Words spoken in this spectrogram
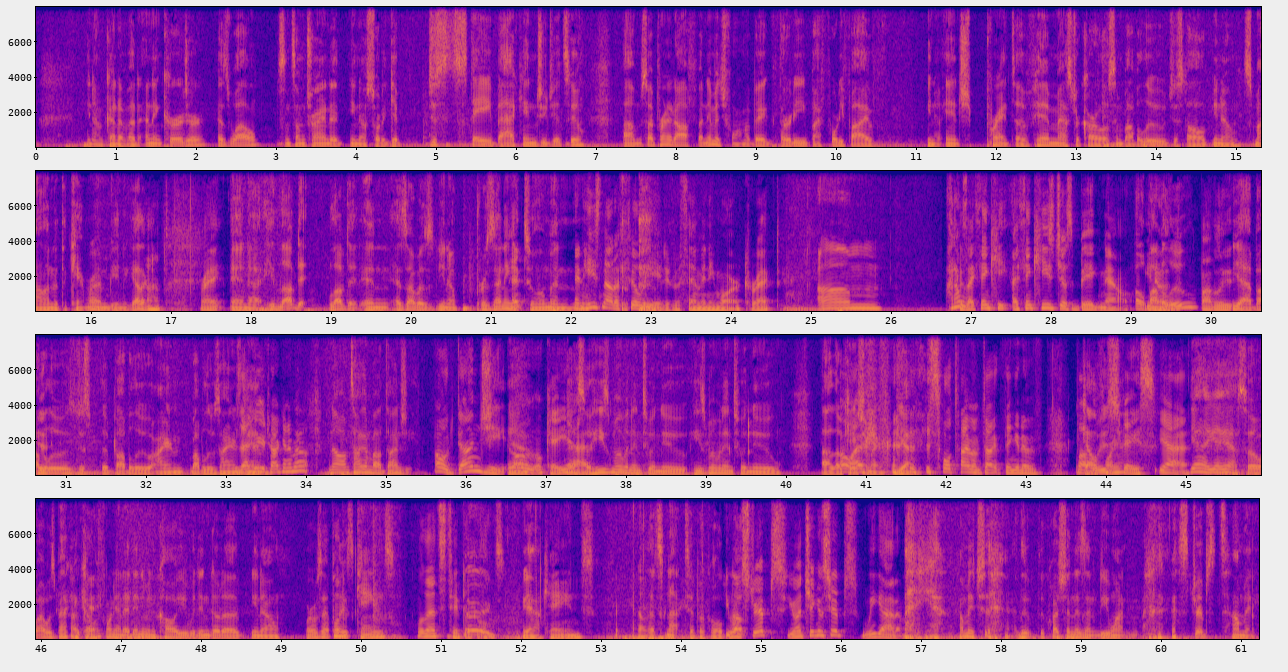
you know kind of an, an encourager as well since I'm trying to you know sort of get just stay back in jujitsu. Um, so I printed off an image for him, a big 30 by 45 you know inch print of him, Master Carlos, and Babalu just all you know smiling at the camera and being together Uh-huh. Right. and uh, he loved it, loved it. And as I was, you know, presenting it to him, and And he's not affiliated with them anymore, correct? um, I don't. Because I think he, I think he's just big now. oh, You know, Babalu, Babalu. yeah, Babalu is just the Babalu Iron, Babalu's Iron. Is that who you're talking about? No, I'm talking about Dungy. Oh, Dungy. Yeah. Oh, okay, yeah. So he's moving into a new. He's moving into a new uh, Oh, location. I- Yeah. this whole time I'm talking, thinking of Babalu's space. Yeah. Yeah, yeah, yeah. So I was back in Okay. California, and I didn't even call you. We didn't go to, you know, where was that place? Canes. Well, that's typical. Canes. Yeah. Canes. No, that's not typical. You No. want strips? You want chicken strips? We got them. Yeah. How many? ch- The, the question isn't do you want strips? It's how many.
